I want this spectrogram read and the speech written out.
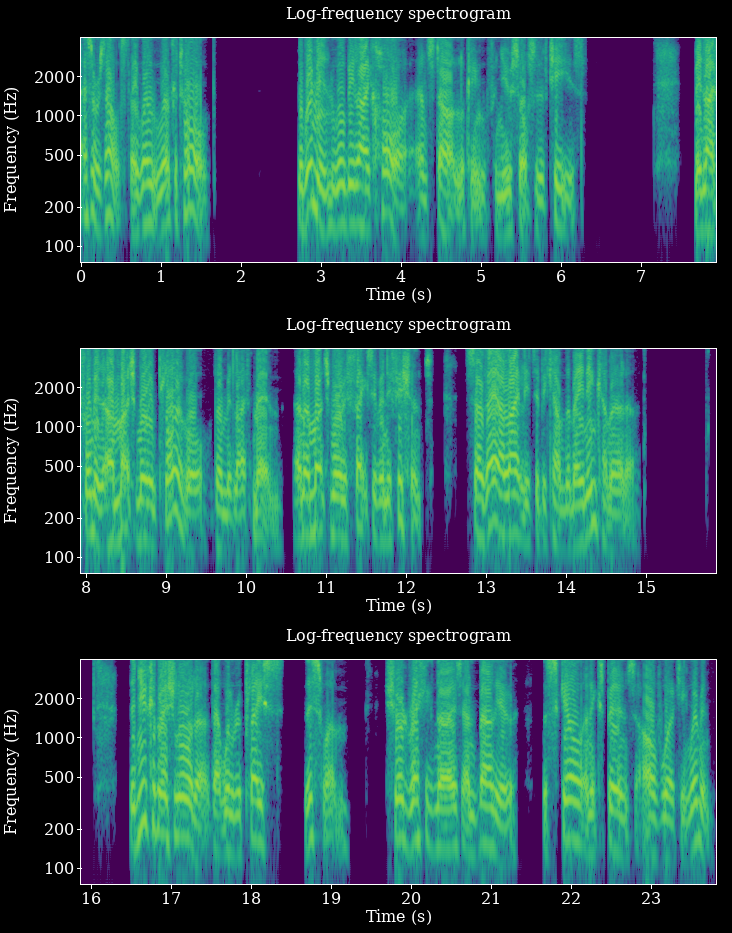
As a result, they won't work at all. The women will be like Haw and start looking for new sources of cheese. Midlife women are much more employable than midlife men and are much more effective and efficient, so they are likely to become the main income earner. The new commercial order that will replace this one should recognize and value the skill and experience of working women.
